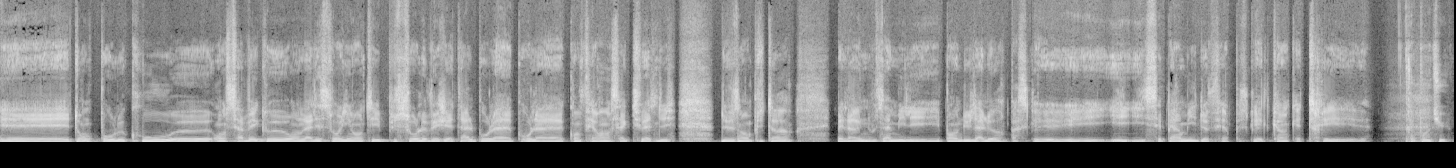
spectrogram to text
Et donc, pour le coup, euh, on savait qu'on allait s'orienter plus sur le végétal pour la, pour la conférence actuelle de, deux ans plus tard. Mais là, il nous a mis les pendules à l'heure parce qu'il il, s'est permis de faire, parce que quelqu'un qui est très, Très pointu.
